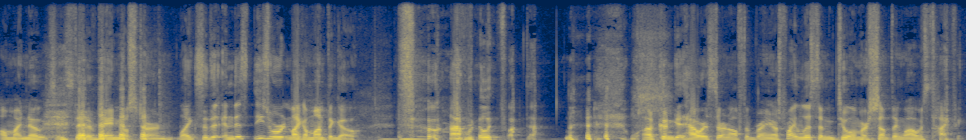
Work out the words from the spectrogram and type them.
on my notes instead of Daniel Stern. Like so, th- and this, these were written like a month ago, so I really fucked up. I couldn't get Howard Stern off the brain. I was probably listening to him or something while I was typing.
